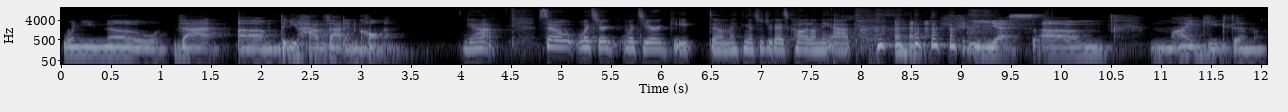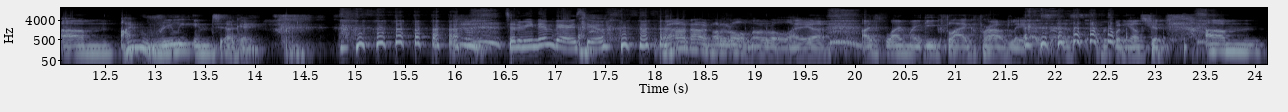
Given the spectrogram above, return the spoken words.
when you know that um, that you have that in common. yeah. So what's your what's your geekdom? I think that's what you guys call it on the app. yes, um, my geekdom. Um, I'm really into. Okay, Didn't mean to embarrass you. no, no, not at all, not at all. I uh, I fly my geek flag proudly, as, as everybody else should. Um,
